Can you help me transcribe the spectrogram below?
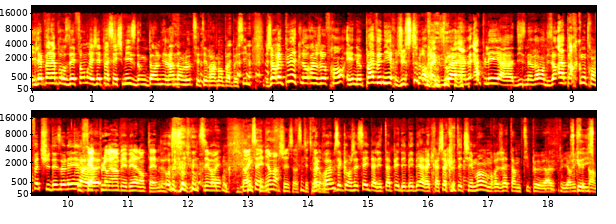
Il est pas là pour se défendre et j'ai pas ses chemises, donc dans l'un dans l'autre, c'était vraiment pas possible. J'aurais pu être Laurent Geoffrand et ne pas venir juste, en fait, soit appeler à 19h en disant Ah, par contre, en fait, je suis désolé. Ou euh, faire pleurer un bébé à l'antenne. C'est vrai. C'est vrai que ça avait bien marché, ça. C'était Mais très le drôle. problème, c'est quand j'essaye d'aller taper des bébés à la crèche à côté de chez moi, on me rejette un petit peu. A priori, Ce, que- pas-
